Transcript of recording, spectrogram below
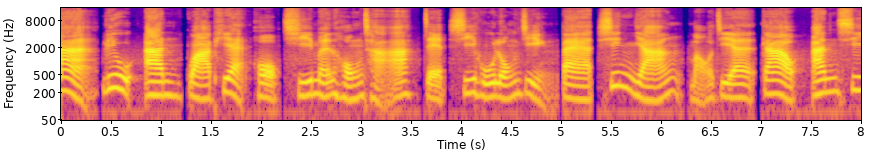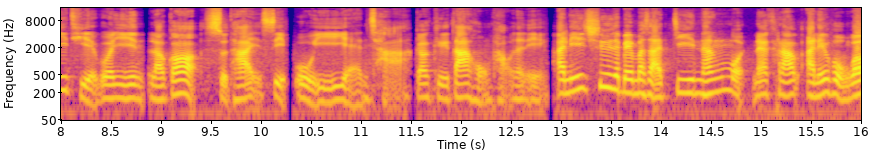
5. ลิ่วอันกวาเพีย 6. ชีเหมินหงฉา 7. ซีหูหลงจิง 8. ซินหยางเหมาเจียน 9. อันซีเถียกวนยิน แล้วก็สุดท้าย 10 อู่อีแหยนฉา ก็คือต้าหงเผานั่นเอง อันนี้ชื่อจะเป็นภาษาจีนทั้งหมดนะครับ อันนี้ผมก็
